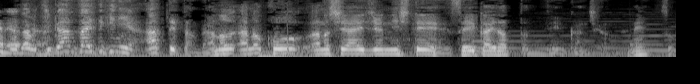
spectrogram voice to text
いのよ。多分時間帯的に合ってたんだ。あの、あの、こう、あの試合順にして正解だったっていう感じなんだよね。そう。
